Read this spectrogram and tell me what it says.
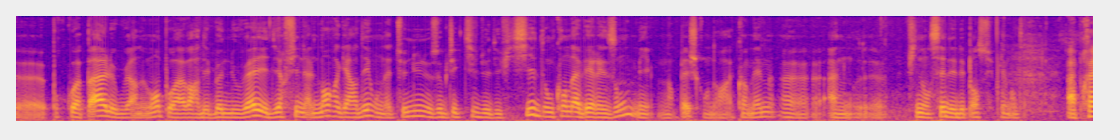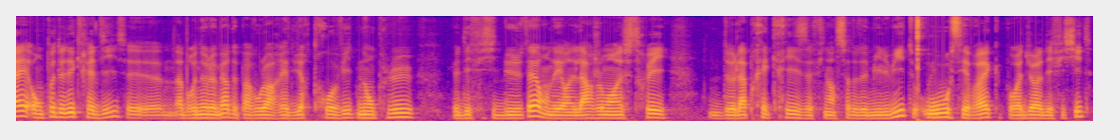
euh, pourquoi pas le gouvernement pourrait avoir des bonnes nouvelles et dire finalement, regardez, on a tenu nos objectifs de déficit, donc on avait raison, mais n'empêche qu'on aura quand même euh, financé des dépenses supplémentaires. Après, on peut donner crédit à Bruno Le Maire de ne pas vouloir réduire trop vite non plus le déficit budgétaire. On est, on est largement instruit de l'après-crise financière de 2008, où c'est vrai que pour réduire le déficit,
